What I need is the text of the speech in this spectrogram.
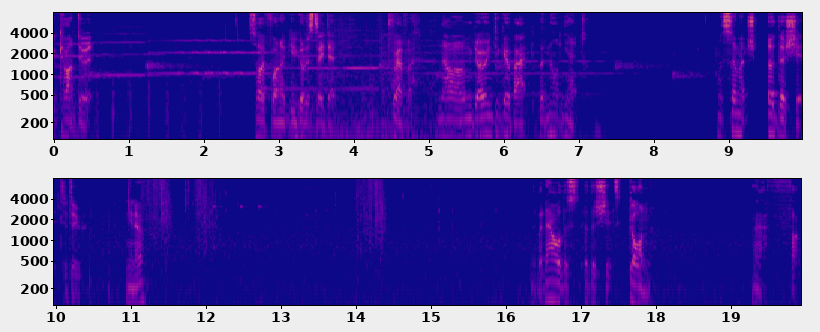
I can't do it. Siphonic, you gotta stay dead forever. Now I'm going to go back, but not yet. There's so much other shit to do, you know? But now all this other shit's gone. Ah, fuck.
